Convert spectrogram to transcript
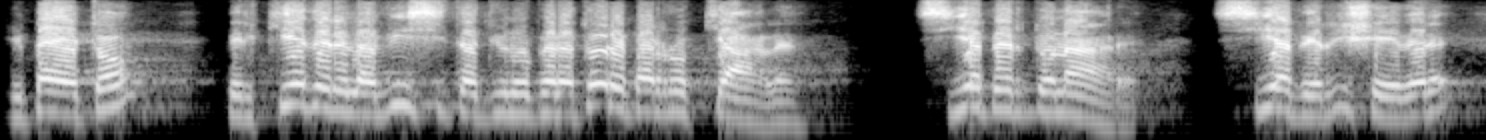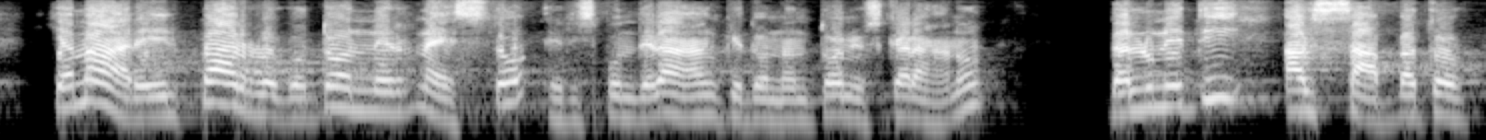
Ripeto, per chiedere la visita di un operatore parrocchiale, sia per donare sia per ricevere, chiamare il parroco Don Ernesto, e risponderà anche Don Antonio Scarano, dal lunedì al sabato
